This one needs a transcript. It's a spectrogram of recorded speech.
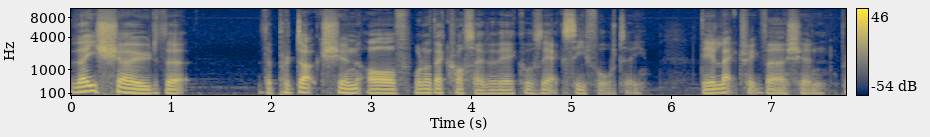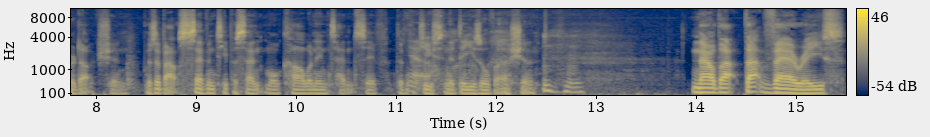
they showed that the production of one of their crossover vehicles, the XC40, the electric version production was about 70% more carbon intensive than Yeah. producing the diesel version. Mm-hmm. Now that that varies,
